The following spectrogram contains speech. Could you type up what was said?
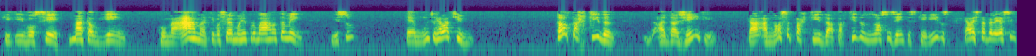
que, que você mata alguém com uma arma, que você vai morrer por uma arma também. Isso é muito relativo. Então a partida da gente, tá? a nossa partida, a partida dos nossos entes queridos, ela estabelece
